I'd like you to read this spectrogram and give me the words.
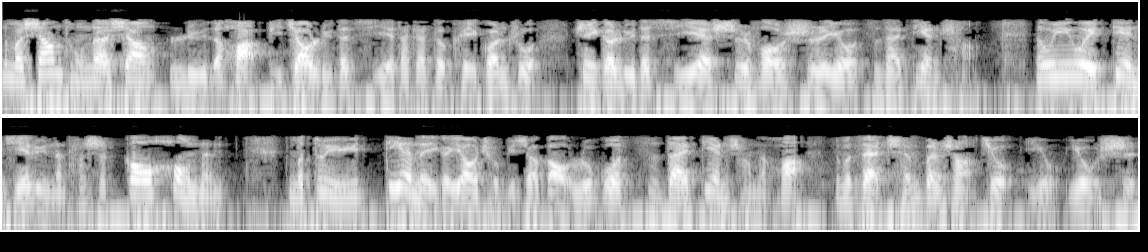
那么相同的，像铝的话，比较铝的企业，大家都可以关注这个铝的企业是否是有自带电厂。那么因为电解铝呢，它是高耗能，那么对于电的一个要求比较高。如果自带电厂的话，那么在成本上就有优势。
